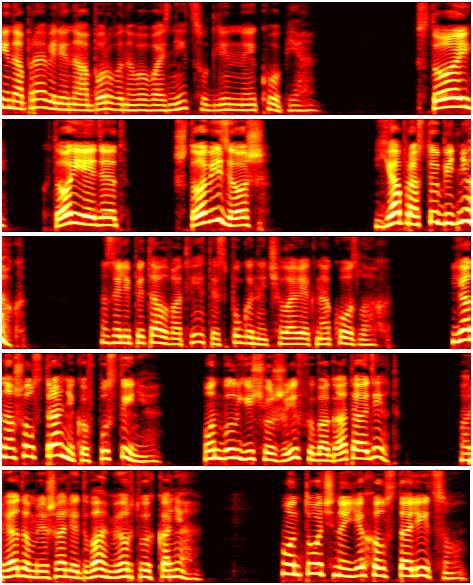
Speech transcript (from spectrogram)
и направили на оборванного возницу длинные копья. «Стой! Кто едет? Что везешь? «Я простой бедняк!» — залепетал в ответ испуганный человек на козлах. «Я нашел странника в пустыне. Он был еще жив и богато одет. А рядом лежали два мертвых коня. Он точно ехал в столицу,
